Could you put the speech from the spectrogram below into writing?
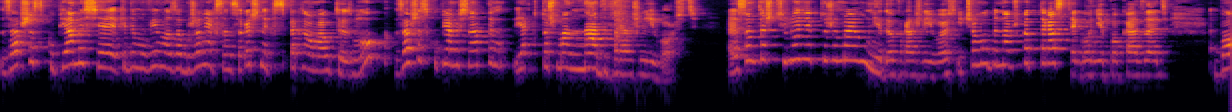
zawsze skupiamy się, kiedy mówimy o zaburzeniach sensorycznych w spektrum autyzmu, zawsze skupiamy się na tym, jak ktoś ma nadwrażliwość. Ale są też ci ludzie, którzy mają niedowrażliwość i czemu by na przykład teraz tego nie pokazać? Bo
